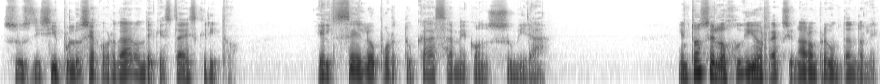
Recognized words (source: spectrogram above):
Sus discípulos se acordaron de que está escrito, El celo por tu casa me consumirá. Entonces los judíos reaccionaron preguntándole,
